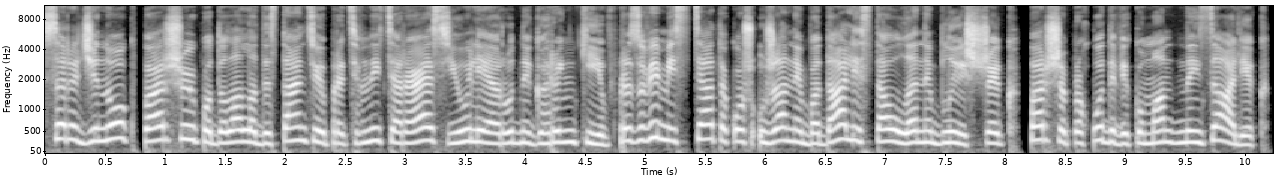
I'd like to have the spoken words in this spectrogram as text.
Серед жінок першою подолала дистанцію працівниця РАЕС Юлія Рудник-Гриньків. Призові місця також у Жани Бадаліс та Олени Блищик. Перше проходив і командний залік.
